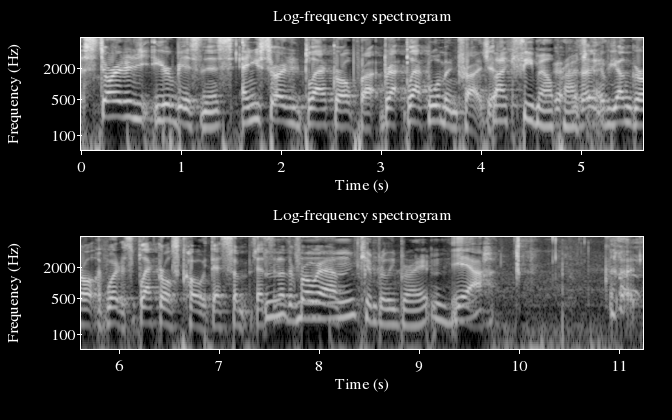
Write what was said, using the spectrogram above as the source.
started your business and you started Black Girl Pro- Black Woman Project. Black Female uh, uh, project. A young girl. What is Black Girls Code? That's some. That's mm-hmm. another program. Kimberly Bryant. mhm. Yeah. Good.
